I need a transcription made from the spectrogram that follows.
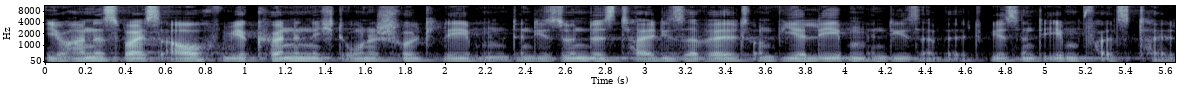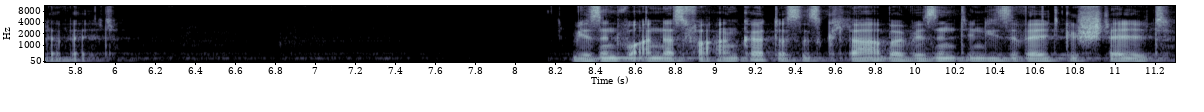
Johannes weiß auch, wir können nicht ohne Schuld leben, denn die Sünde ist Teil dieser Welt und wir leben in dieser Welt. Wir sind ebenfalls Teil der Welt. Wir sind woanders verankert, das ist klar, aber wir sind in diese Welt gestellt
